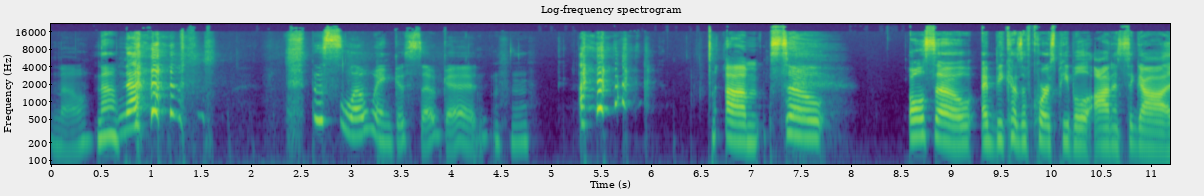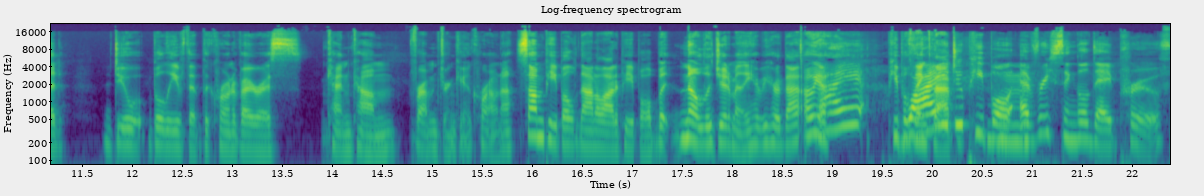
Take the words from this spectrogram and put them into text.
No, No. the slow wink is so good. Um. So, also because of course people, honest to God, do believe that the coronavirus can come from drinking a Corona. Some people, not a lot of people, but no, legitimately. Have you heard that? Oh yeah. Why? People why think that. do people mm-hmm. every single day prove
